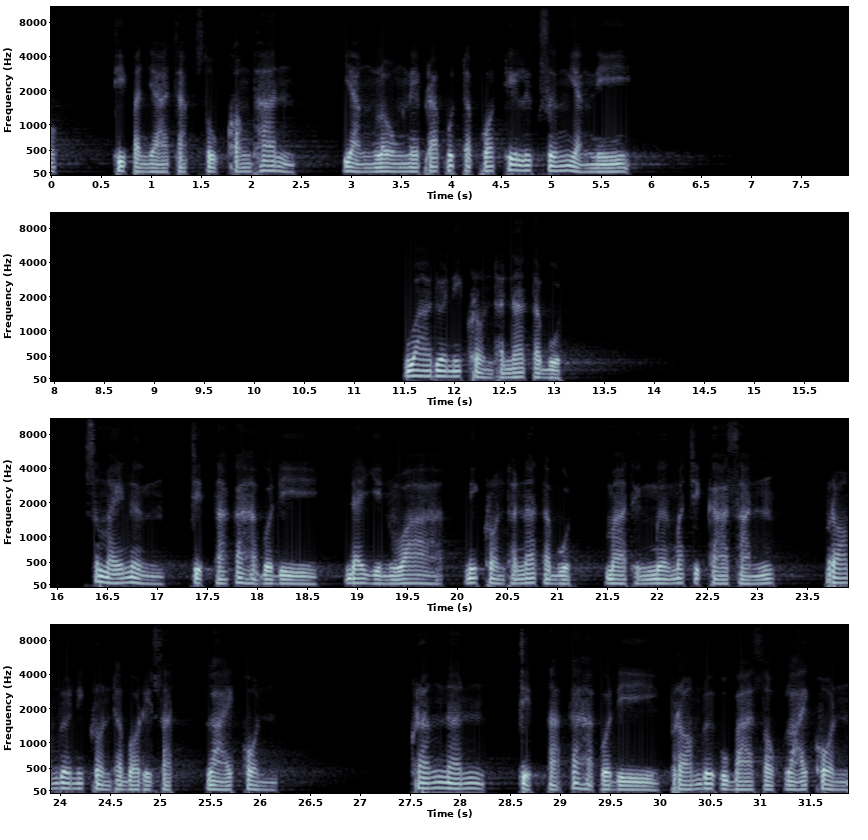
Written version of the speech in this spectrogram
ที่ปัญญาจักสุขของท่าน อย่างลงในพระพุทธพจน์ที่ลึกซึ้งอย่างนี้ ว่าด้วยนิครนธนาตบุตร สมัยหนึ่ง จิตตกหบดีได้ยินว่านิครนธนาตบุตรมาถึงเมืองมัจจิกาสัน พร้อมด้วยนิครนทบริษัทหลายคน ครั้งนั้น จิตตกหบดีพร้อมด้วยอุบาสกหลายคน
